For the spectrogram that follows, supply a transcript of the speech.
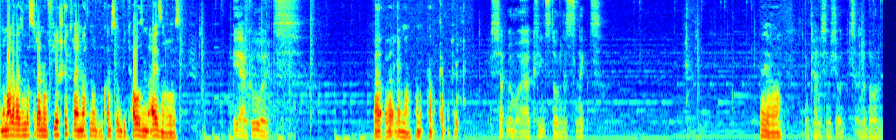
normalerweise musst du da nur vier Stück reinmachen und du bekommst irgendwie 1000 Eisen raus. ja, gut. Wa- wa- Warte mal, kann, kann, kann, Ich habe mir mal euer Cleanstone gesnackt. ja, ja. Dann kann ich nämlich hier unten zu Ende bauen.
